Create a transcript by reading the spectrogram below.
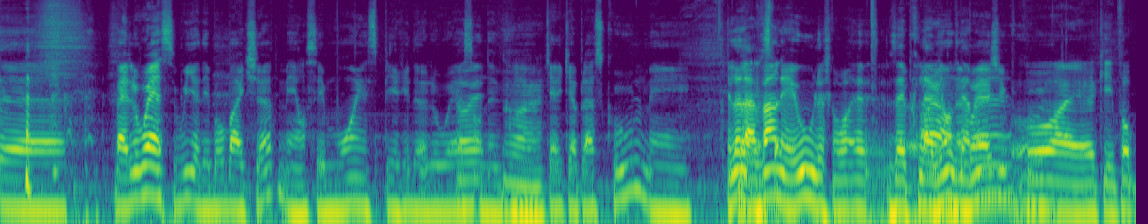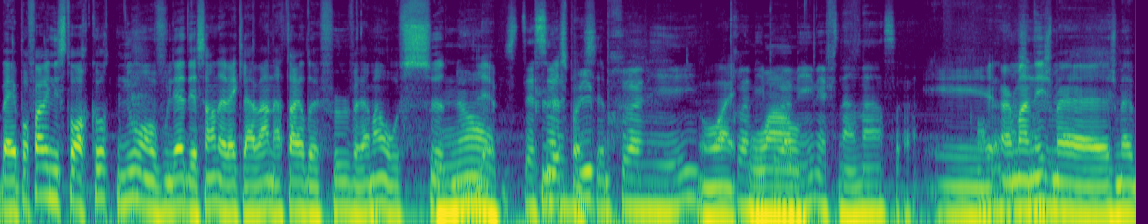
euh, ben, l'ouest, oui, il y a des beaux bike shops, mais on s'est moins inspiré de l'ouest. Ouais. On a vu Ouais. quelques places cool, mais. Et là, Ben, la c'est vanne est où? Là, je. Euh, Vous avez pris Ouais, l'avion, on a voyagé. Ouais, ok. Pour, ben, pour faire une histoire courte, nous, on voulait descendre avec la vanne à terre de feu, vraiment au sud. Non. C'était ça le possible. premier. Ouais. Premier, Wow. premier, mais finalement, ça. Et un moment donné, je me, je me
